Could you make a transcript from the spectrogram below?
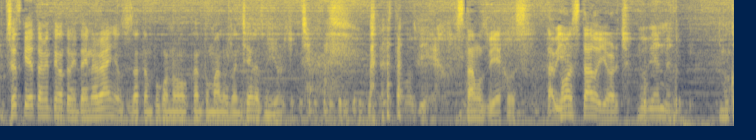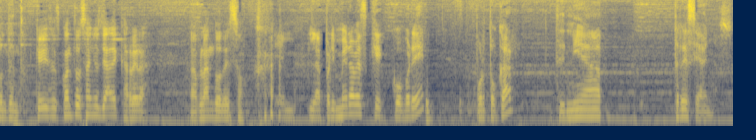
Pues es que yo también tengo 39 años, o sea, tampoco no canto mal las rancheras, mi George. Estamos viejos. Estamos viejos. Está bien. ¿Cómo has estado, George? Muy bien, men. Muy contento. ¿Qué dices? ¿Cuántos años ya de carrera? Hablando de eso. Em, la primera vez que cobré por tocar tenía 13 años.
